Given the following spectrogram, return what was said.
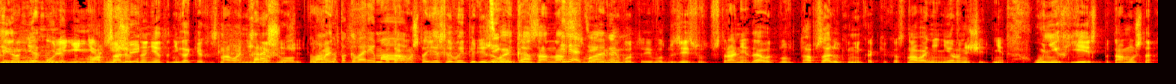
Ты, не- не- Оля, не нервничай. Абсолютно нет никаких оснований Хорошо, нервничать. ладно, понимаете? поговорим о Потому что если вы переживаете деньгах за нас или с вами, вот, и вот здесь вот в стране, да, вот, вот абсолютно никаких оснований нервничать нет. У них есть, потому что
